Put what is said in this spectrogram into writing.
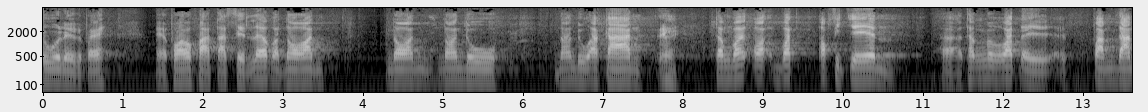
ดูเลยไปพอผ่าตัดเสร็จแล้วก็นอนนอนนอนดู นอนดูอาการทั้งวัดวัดออกซิเจนทั้งวัดไอ้ความดัน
